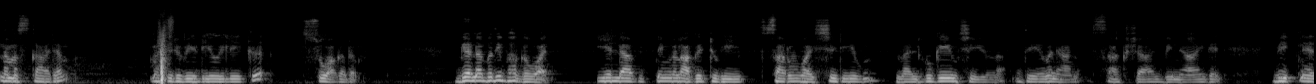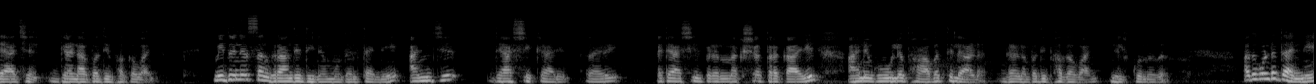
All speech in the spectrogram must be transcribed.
നമസ്കാരം. മറ്റൊരു വീഡിയോയിലേക്ക് സ്വാഗതം. ഗണപതി ഭഗവാൻ എല്ലാ വിഘ്നങ്ങൾ അകറ്റുകയും സർവ ഐശ്വര്യവും നൽകുകയും ചെയ്യുന്ന ദേവനാണ് സാക്ഷാൽ വിനായകൻ വിഘ്നരാജൻ ഗണപതി ഭഗവാൻ. മിഥുന സംക്രാന്തി ദിനം മുതൽ തന്നെ അഞ്ച് രാശിക്കാരിൽ അതായത് രാശിയിൽപ്പെടുന്ന നക്ഷത്രക്കാരിൽ അനുകൂല ഭാവത്തിലാണ് ഗണപതി ഭഗവാൻ നിൽക്കുന്നത്. അതുകൊണ്ട് തന്നെ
